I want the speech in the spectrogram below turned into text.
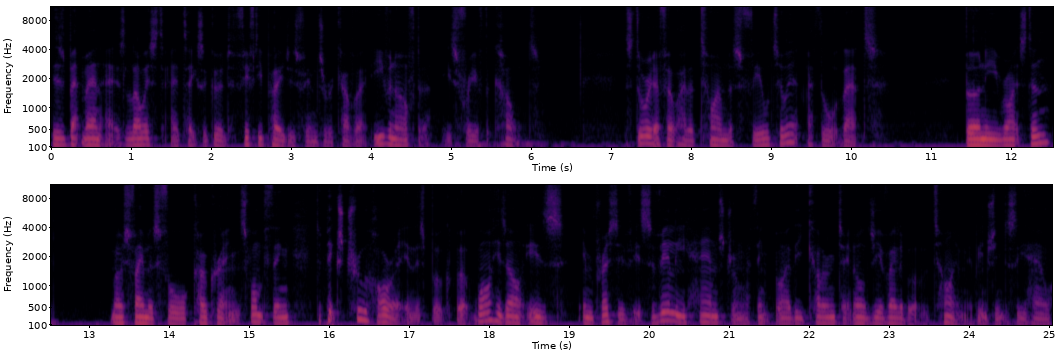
This is Batman at his lowest, and it takes a good 50 pages for him to recover, even after he's free of the cult. The story I felt had a timeless feel to it. I thought that Bernie Wrightson most famous for co creating the Swamp Thing, depicts true horror in this book, but while his art is impressive, it's severely hamstrung, I think, by the colouring technology available at the time. It'd be interesting to see how,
